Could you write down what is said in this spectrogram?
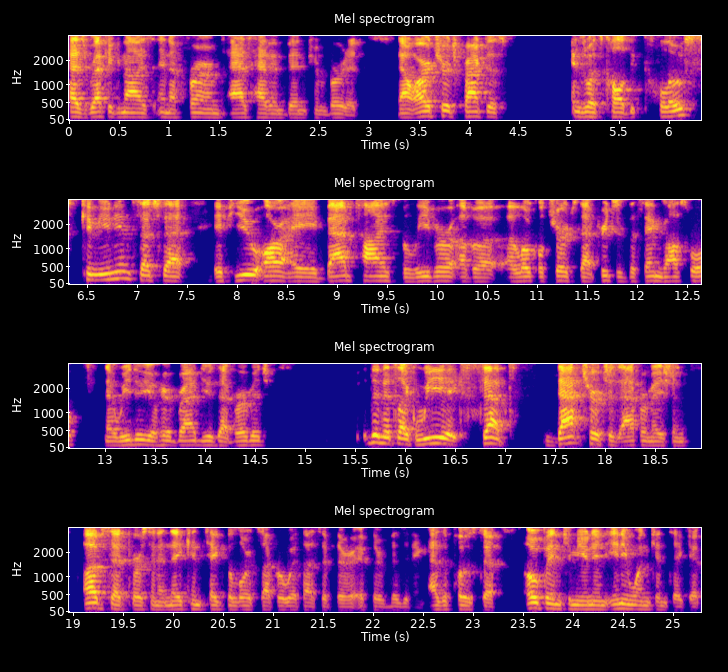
has recognized and affirmed as having been converted. Now, our church practice is what's called close communion, such that if you are a baptized believer of a, a, local church that preaches the same gospel that we do, you'll hear Brad use that verbiage, then it's like we accept that church's affirmation of said person and they can take the Lord's Supper with us if they're if they're visiting, as opposed to open communion, anyone can take it.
